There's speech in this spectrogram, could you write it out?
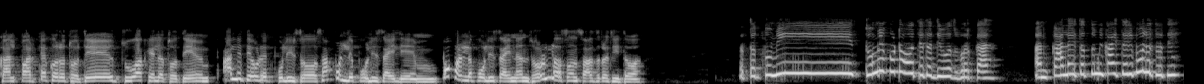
काल पार्ट्या करत होते जुवा खेळत होते. आले तेवढे पोलीस सापडले पोलीस आईले. पकडलं पोलीस आईनं झोडलं असं साजरं तिथं. तर तुम्ही तुम्ही कुठं होते तर दिवसभर काल? आणि काल तर तुम्ही काहीतरी बोलत होते.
